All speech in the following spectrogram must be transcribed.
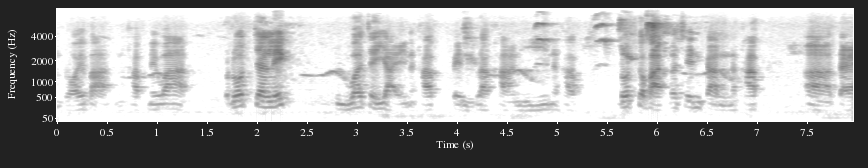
300 บาทนะครับไม่ว่ารถจะเล็กหรือว่าจะใหญ่นะครับเป็นราคานี้นะครับรถกระบะก็เช่นกันนะครับอ่าแต่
